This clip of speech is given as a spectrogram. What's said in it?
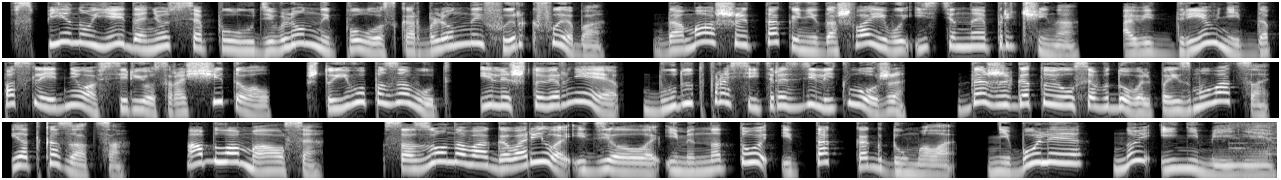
В спину ей донесся полуудивленный, полуоскорбленный фырк Феба. До Маши так и не дошла его истинная причина. А ведь древний до последнего всерьез рассчитывал, что его позовут, или, что вернее, будут просить разделить ложе. Даже готовился вдоволь поизмываться и отказаться. Обломался. Сазонова говорила и делала именно то и так, как думала. Не более, но и не менее.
